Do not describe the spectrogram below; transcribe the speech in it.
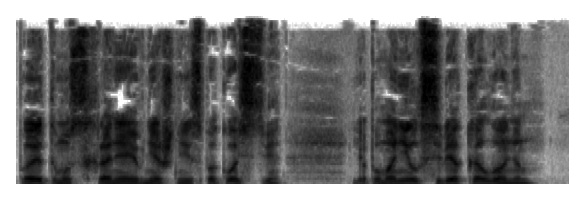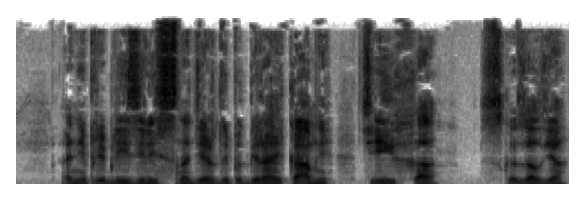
Поэтому, сохраняя внешнее спокойствие, я поманил себе колонин. Они приблизились с надеждой, подбирая камни. «Тихо!» — сказал я.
